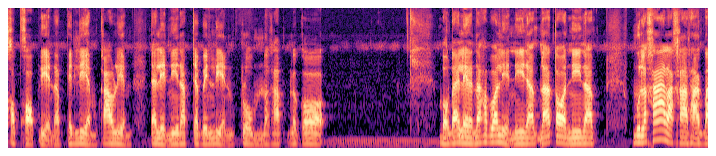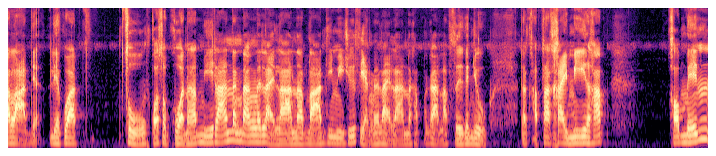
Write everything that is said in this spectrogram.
ขอบขอบเหรียญนะเป็นเหลี่ยมเก้าเหลี่ยม แต่เหรียญนี้นะจะเป็นเหรียญกลมนะครับ แล้วก็ บอกได้เลยนะครับ ว่าเหรียญนี้นะณตอนนี้นะมูลค่าราคาทางตลาดเนี่ย เรียกว่าสูงพอสมควรนะครับ มีร้านดังๆ หลายๆร้านนะครับร้านที่มีชื่อเสียงหลายๆร้านนะครับ ประกาศรับซื้อกันอยู่นะครับ ถ้าใครมีนะครับคอมเมนต์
